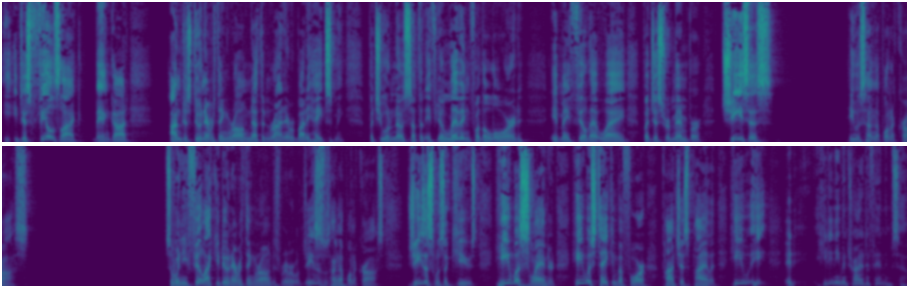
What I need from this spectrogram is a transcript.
it just feels like, man, God, I'm just doing everything wrong, nothing right, everybody hates me. But you want to know something? If you're living for the Lord, it may feel that way, but just remember, Jesus, he was hung up on a cross. So when you feel like you're doing everything wrong, just remember, well, Jesus was hung up on a cross. Jesus was accused. He was slandered. He was taken before Pontius Pilate. He, he, it, he didn't even try to defend himself.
